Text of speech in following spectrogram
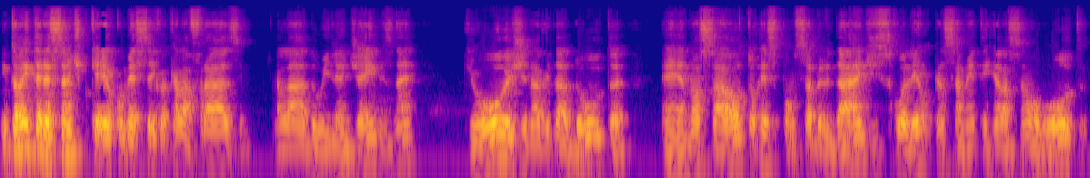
Então é interessante porque eu comecei com aquela frase lá do William James, né? Que hoje, na vida adulta, é nossa autorresponsabilidade escolher um pensamento em relação ao outro.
